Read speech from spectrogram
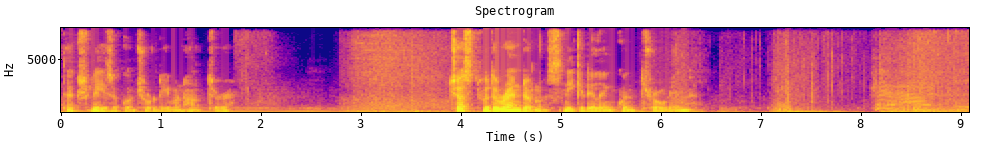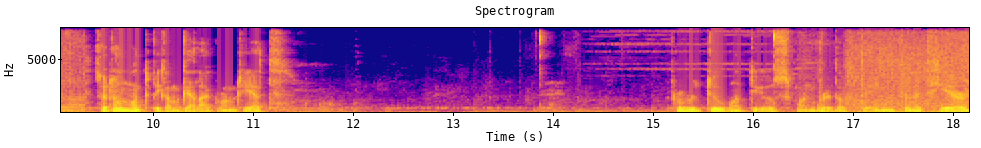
It actually is a control demon hunter. Just with a random sneaky delinquent thrown in. So I don't want to become Galakrond yet. Probably do want to use one Breath of the Infinite here.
